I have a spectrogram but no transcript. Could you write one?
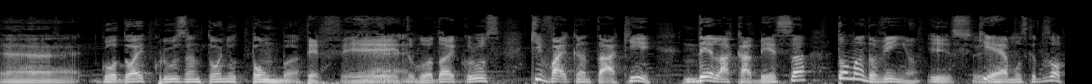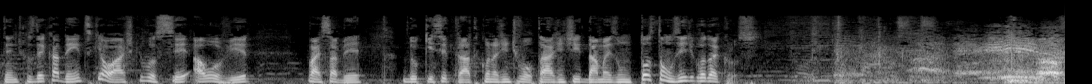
é, Godoy Cruz Antônio Tomba. Perfeito, Godoy Cruz, que vai cantar aqui De La Cabeça Tomando Vinho. Isso. que é a música dos autênticos decadentes, que eu acho que você, ao ouvir, vai saber do que se trata. Quando a gente voltar, a gente dá mais um tostãozinho de Godoy Cruz. ¿Cómo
